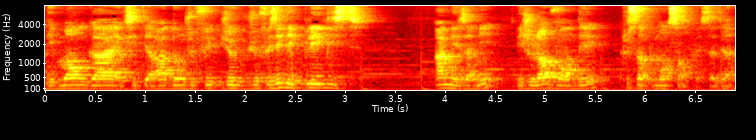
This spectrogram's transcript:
des mangas, etc. Donc, je, faisais des playlists à mes amis et je leur vendais tout simplement ça en fait. C'est-à-dire,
